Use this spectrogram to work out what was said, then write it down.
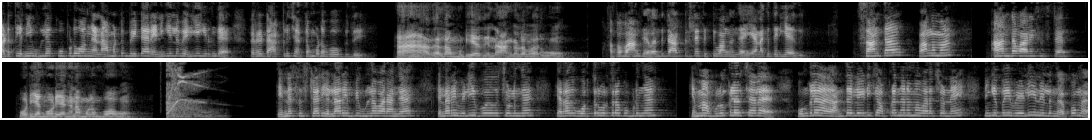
அடுத்து நீ உள்ள கூப்பிடுவாங்க. நான் மட்டும் போயிட்டாரு நீங்க இல்ல வெளியே இருங்க. வேற டாக்டர் சத்தம் போட போகுது. ஆ அதெல்லாம் முடியாது. நாங்களும் வருவோம். அப்ப வாங்க. வந்து டாக்டர்கிட்ட திட்டு வாங்குங்க எனக்கு தெரியாது. சாந்தா வாங்கம்மா. ஆ இந்த வரேன் சிஸ்டர் ஓடியாங்க ஓடியாங்க. நம்மளும் போவோம். என்ன சிஸ்டர் எல்லாரும் இப்படி உள்ள வராங்க? எல்லாரும் வெளியே போக சொல்லுங்க. யாராவது ஒருத்தர் ஒருத்தரா கூப்பிடுங்க. எம்மா ப்ளூ கலர் சேலை? உங்களை அந்த லேடிக்கு அப்புறம் தானே வர சொன்னேன். நீங்க போய் வெளியே நில்லுங்க. போங்க.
